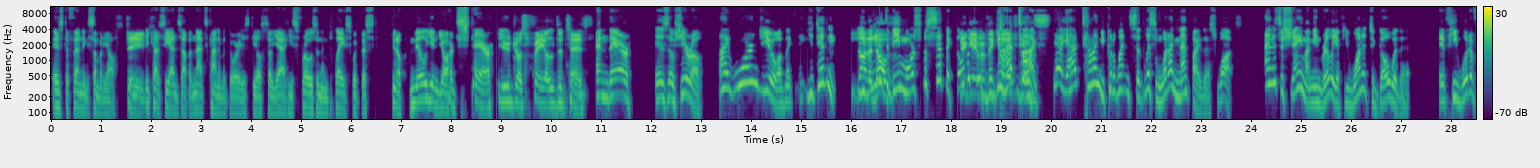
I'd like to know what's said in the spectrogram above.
is defending somebody else shade. because he ends up, and that's kind of Midoriya's deal. So yeah, he's frozen in place with this, you know, million yard stare. You just failed the test. And there is Oshiro. I warned you. I'm like, you didn't. Not you needed enough. to be more specific. Go you gave him the you had time. notes. Yeah, you had time. You could have went and said, "Listen, what I meant by this was," and it's a shame. I mean, really, if you wanted to go with it, if he would have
